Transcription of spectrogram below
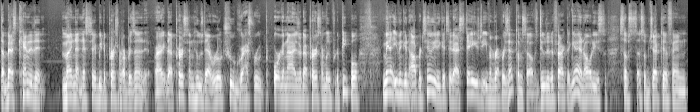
the best candidate might not necessarily be the person represented, right? That person who's that real true grassroots organizer, that person really for the people, may not even get an opportunity to get to that stage to even represent themselves due to the fact, again, all these sub- subjective and,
